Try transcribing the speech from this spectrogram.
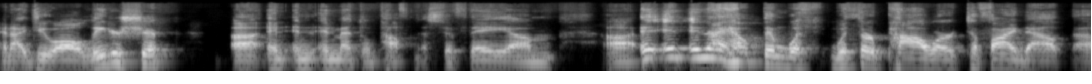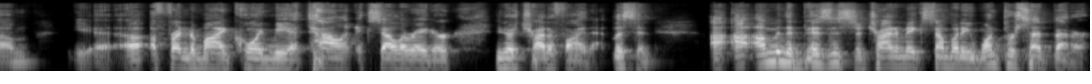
And I do all leadership uh, and, and, and mental toughness. If they, um, uh, and, and I help them with, with their power to find out. Um, a, a friend of mine coined me a talent accelerator, you know, try to find that. Listen, I, I'm in the business of trying to make somebody 1% better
